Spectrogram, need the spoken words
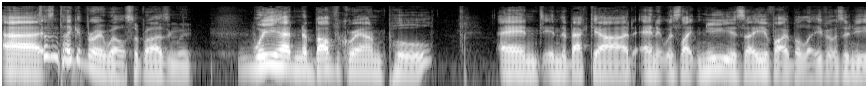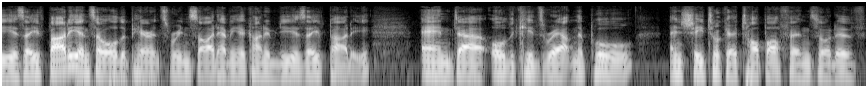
uh, Doesn't take it very well, surprisingly. we had an above ground pool and in the backyard and it was like new year's eve i believe. It was a new year's eve party and so all the parents were inside having a kind of new year's eve party and uh, all the kids were out in the pool and she took her top off and sort of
